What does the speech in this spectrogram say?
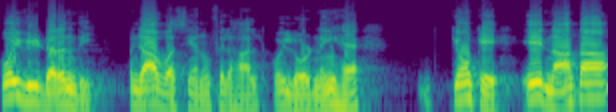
ਕੋਈ ਵੀ ਡਰਨ ਦੀ ਪੰਜਾਬ ਵਾਸੀਆਂ ਨੂੰ ਫਿਲਹਾਲ ਕੋਈ ਲੋੜ ਨਹੀਂ ਹੈ, ਕਿਉਂਕਿ ਇਹ ਨਾ ਤਾਂ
